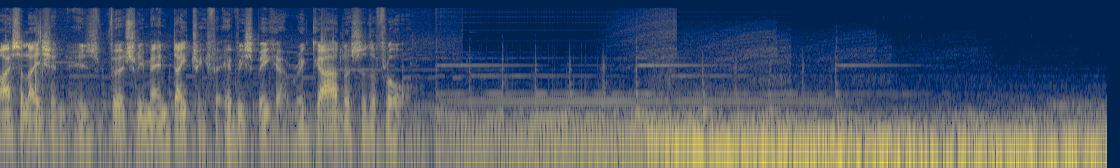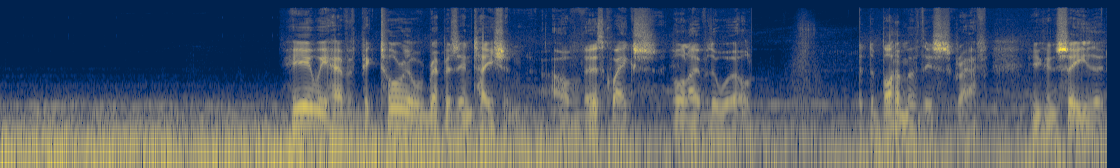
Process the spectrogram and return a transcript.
Isolation is virtually mandatory for every speaker, regardless of the floor. Here we have a pictorial representation of earthquakes all over the world. At the bottom of this graph, you can see that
